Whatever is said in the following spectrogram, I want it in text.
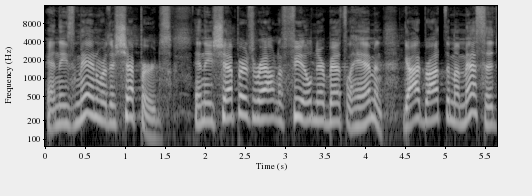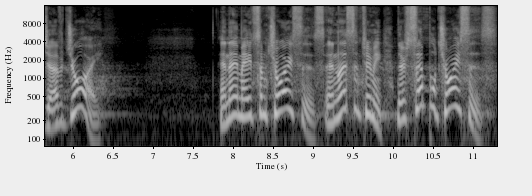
And these men were the shepherds. And these shepherds were out in a field near Bethlehem, and God brought them a message of joy. And they made some choices. And listen to me, they're simple choices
